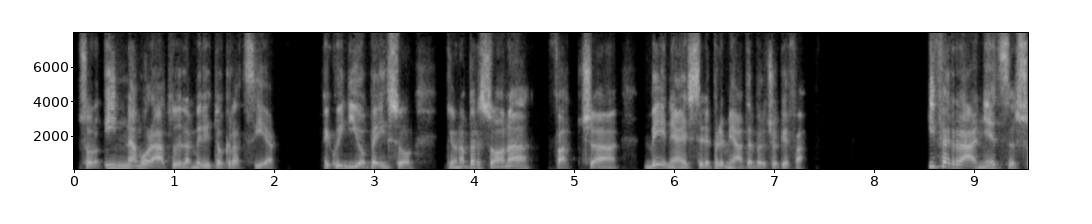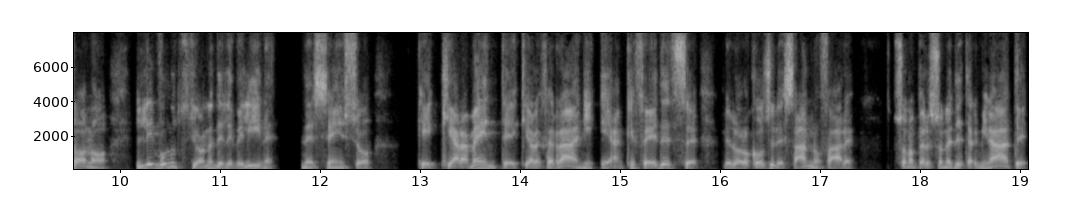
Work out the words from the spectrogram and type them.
sono innamorato della meritocrazia e quindi io penso che una persona faccia bene a essere premiata per ciò che fa. I Ferragnez sono l'evoluzione delle veline, nel senso che chiaramente Chiara Ferragni e anche Fedez le loro cose le sanno fare. Sono persone determinate,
